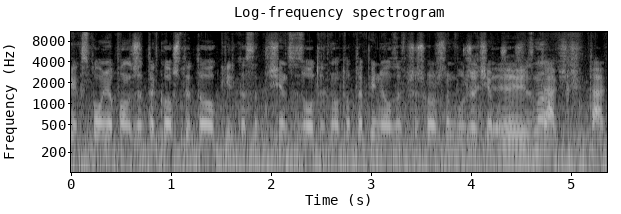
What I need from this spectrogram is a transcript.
jak wspomniał Pan, że te koszty to kilkaset tysięcy złotych, no to te pieniądze w przyszłorocznym budżecie muszą się E, znaleźć. Tak, tak.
